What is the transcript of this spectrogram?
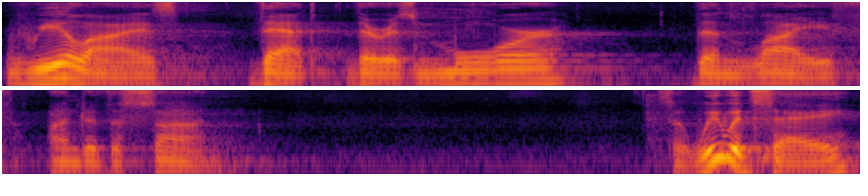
realize that there is more than life under the sun. So, we would say,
